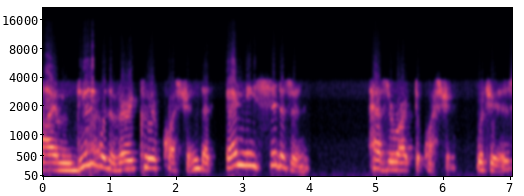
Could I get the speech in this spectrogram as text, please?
I am dealing with a very clear question that any citizen has the right to question, which is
